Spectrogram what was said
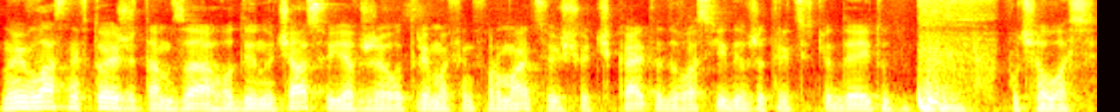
Ну і власне в той же там за годину часу я вже отримав інформацію, що чекайте, до вас їде вже 30 людей, і тут пуф, почалось.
